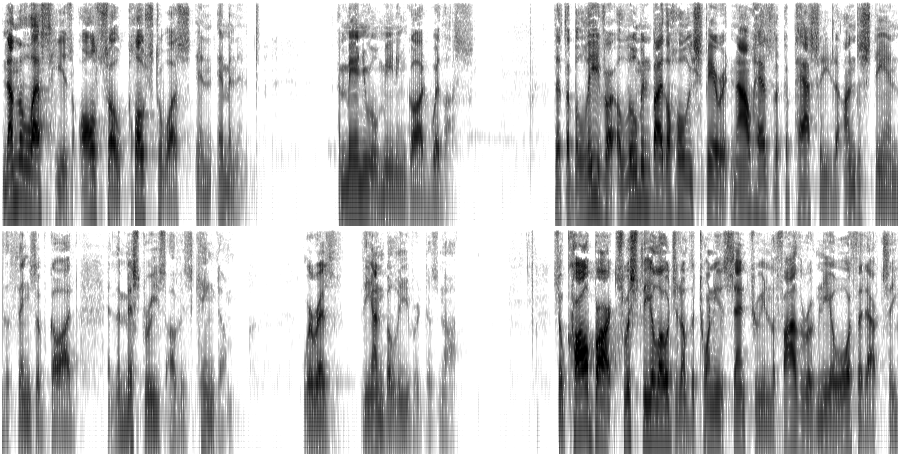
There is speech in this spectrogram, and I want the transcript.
Nonetheless, he is also close to us and immanent. Emmanuel meaning God with us that the believer, illumined by the Holy Spirit, now has the capacity to understand the things of God and the mysteries of his kingdom, whereas the unbeliever does not. So, Karl Barth, Swiss theologian of the 20th century and the father of neo orthodoxy,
